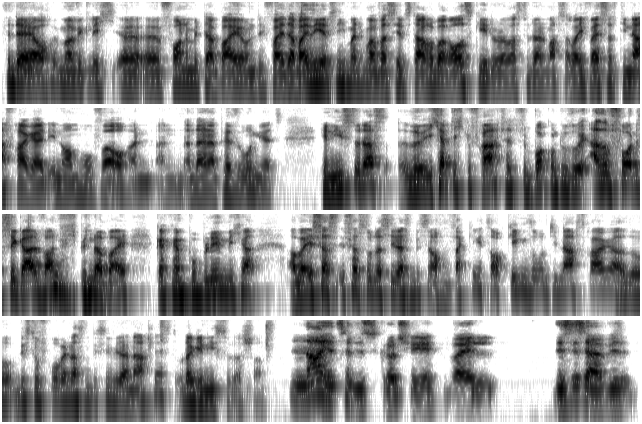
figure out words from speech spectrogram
sind da ja auch immer wirklich äh, äh, vorne mit dabei. Und ich weiß, da weiß ich jetzt nicht manchmal, was jetzt darüber rausgeht oder was du dann machst, aber ich weiß, dass die Nachfrage halt enorm hoch war, auch an, an, an deiner Person jetzt. Genießt du das? Also ich habe dich gefragt, hättest du Bock? Und du so, ja, sofort, ist egal wann, ich bin dabei, gar kein Problem, Micha. Aber ist das, ist das so, dass dir das ein bisschen auf den Sack geht, jetzt auch gegen so die Nachfrage? Also bist du froh, wenn das ein bisschen wieder nachlässt oder genießt du das schon? Na, jetzt ist es gerade schön, weil das ist ja ein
